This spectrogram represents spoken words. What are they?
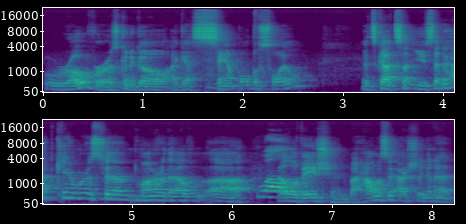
rover is going to go, I guess, sample the soil. It's got some. You said it had cameras to monitor the uh, Well- elevation, but how is it actually going to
